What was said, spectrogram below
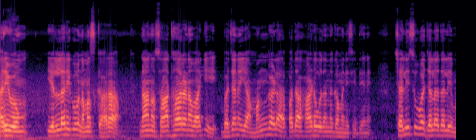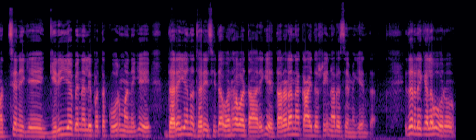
ಹರಿ ಓಂ. ಎಲ್ಲರಿಗೂ ನಮಸ್ಕಾರ. ನಾನು ಸಾಧಾರಣವಾಗಿ ಭಜನೆಯ ಮಂಗಳ ಪದ ಹಾಡುವುದನ್ನು ಗಮನಿಸಿದ್ದೇನೆ. ಚಲಿಸುವ ಜಲದಲ್ಲಿ ಮತ್ಸ್ಯನಿಗೆ, ಗಿರಿಯ ಬೆನ್ನಲಿ ಪತ ಕೂರ್ಮನಿಗೆ ಧರೆಯನ್ನು ಧರಿಸಿದ ವರಹವತಾರಿಗೆ ತರಳನ ಕಾಯ್ದ ಶ್ರೀ ನರಸಿಂಹಗೆ ಅಂತ. ಇದರಲ್ಲಿ ಕೆಲವರು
